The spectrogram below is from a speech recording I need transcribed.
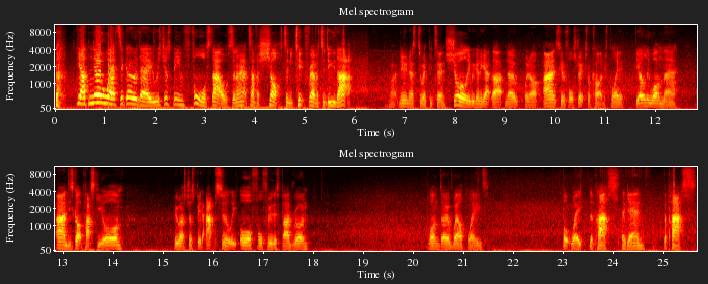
he had nowhere to go there. He was just being forced out, and I had to have a shot, and he took forever to do that. Right, Nunes to it. Surely we're going to get that. No, we're not. And it's going to fall straight to a Cardiff player. The only one there. And he's got Past who has just been absolutely awful through this bad run. Blondo, well played. But wait, the pass again. The pass.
